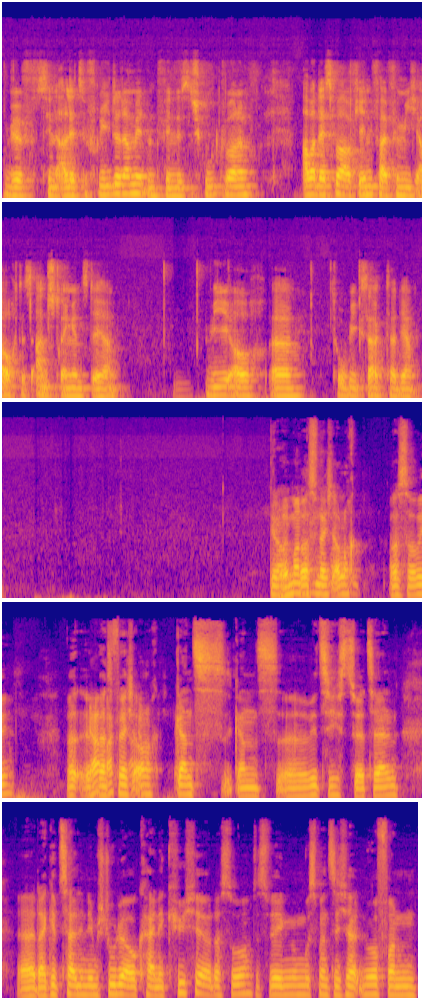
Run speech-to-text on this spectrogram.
wir sind alle zufrieden damit und finden es ist gut geworden. Aber das war auf jeden Fall für mich auch das Anstrengendste, ja. Wie auch äh, Tobi gesagt hat, ja. Genau, was vielleicht auch noch, oh sorry, was, ja, was vielleicht auch noch ganz, ganz äh, witzig ist zu erzählen, äh, da gibt's halt in dem Studio auch keine Küche oder so, deswegen muss man sich halt nur von,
